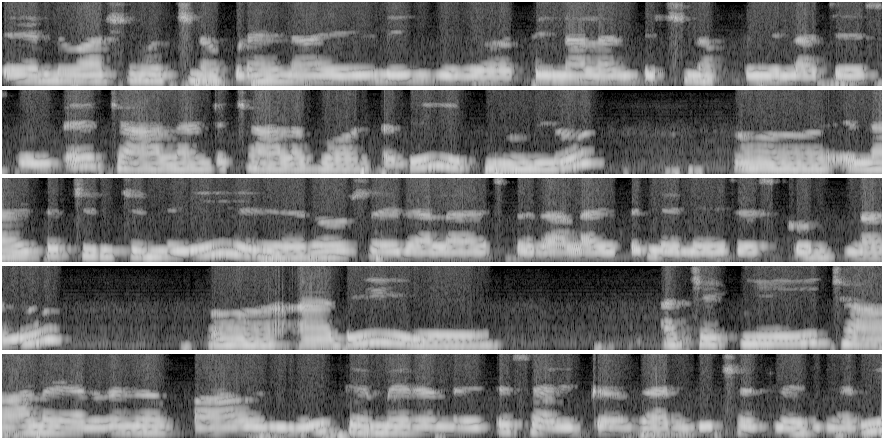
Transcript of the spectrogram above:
ఎన్ని వర్షం వచ్చినప్పుడైనా ఈవినింగ్ తినాలనిపించినప్పుడు ఇలా చేసుకుంటే చాలా అంటే చాలా బాగుంటుంది ఈ పునుగులు. ఇలా అయితే చిన్న చిన్నవి రోడ్ సైడ్ ఎలా వేస్తారు అలా అయితే నేను వేసేసుకుంటున్నాను. అది ఆ చట్నీ చాలా ఎర్రగా బాగుంది. కెమెరాలో అయితే సరిగ్గా కనిపించట్లేదు కానీ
